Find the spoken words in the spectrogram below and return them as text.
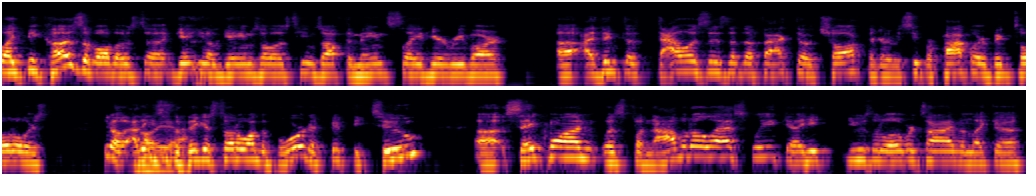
like because of all those uh, get, you know games, all those teams off the main slate here, Hribar. Uh, I think the Dallas is the de facto chalk. They're going to be super popular, big total. There's, you know, I think oh, this yeah. is the biggest total on the board at 52. Uh, Saquon was phenomenal last week. Uh, he used a little overtime and like a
